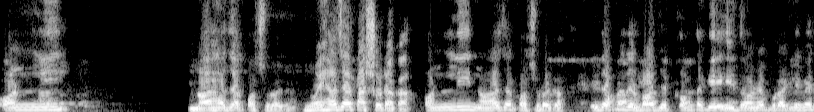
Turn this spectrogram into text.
অনলি নয় হাজার পাঁচশো টাকা। নয় হাজার পাঁচশো টাকা। অনলি নয় হাজার পাঁচশো টাকা। যদি আপনাদের বাজেট কম থাকে এই ধরনের প্রোডাক্ট নেবেন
